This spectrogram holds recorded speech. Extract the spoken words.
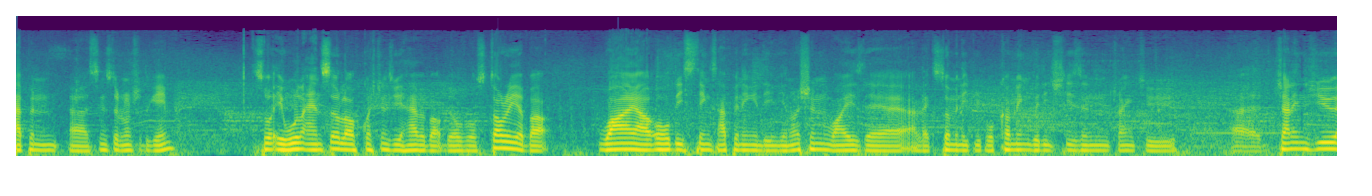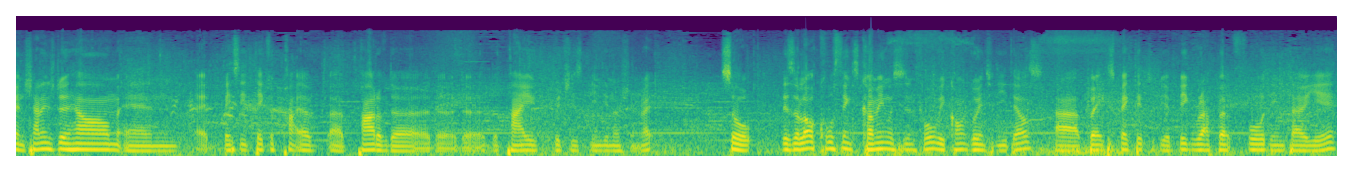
happened uh, since the launch of the game. So it will answer a lot of questions you have about the overall story, about why are all these things happening in the Indian Ocean? Why is there like so many people coming with each season trying to uh, challenge you and challenge the helm and uh, basically take a, pi- a, a part of the, the, the, the pie, which is the Indian Ocean, right? So there's a lot of cool things coming with season four. We can't go into details, uh, but expect it to be a big wrap up for the entire year,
